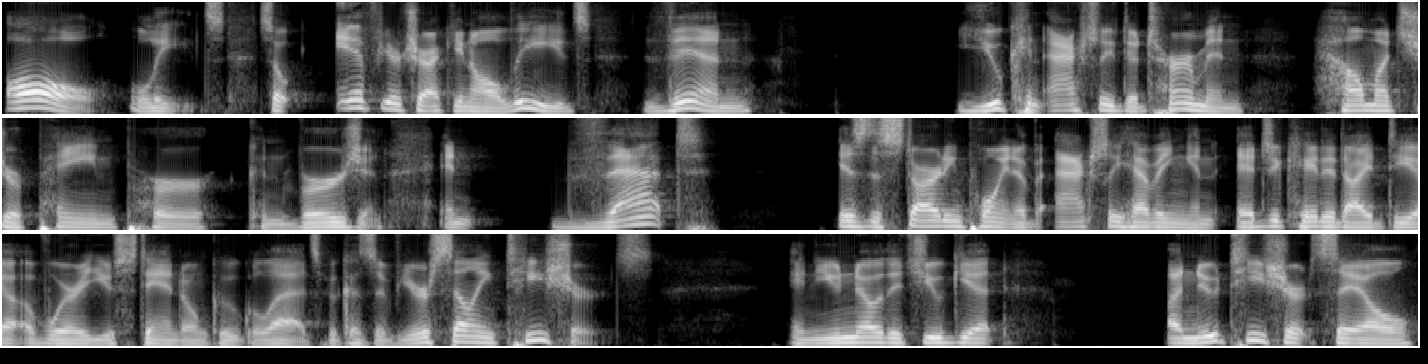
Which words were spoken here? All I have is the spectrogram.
all leads? So if you're tracking all leads, then you can actually determine how much you're paying per conversion. And that is the starting point of actually having an educated idea of where you stand on Google Ads. Because if you're selling t shirts and you know that you get a new t shirt sale,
